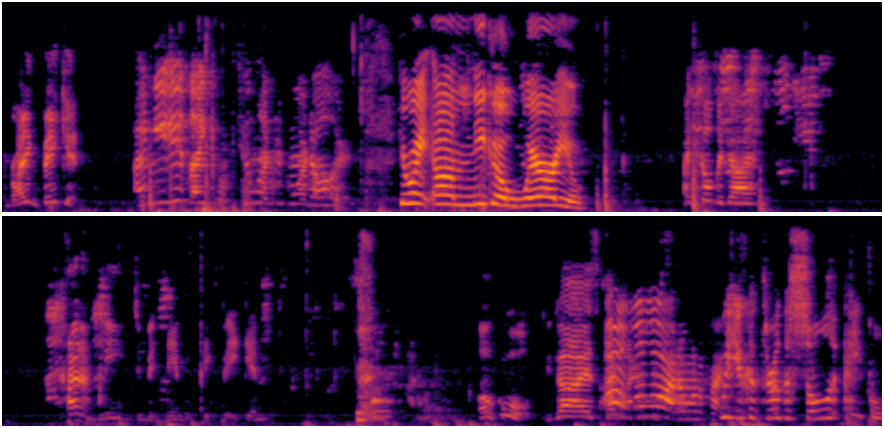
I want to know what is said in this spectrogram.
I'm riding bacon. I need like two hundred more dollars. Here, wait. Um, Nico, where are you? I killed the guy. Kind of mean to make name of pig bacon. Oh, cool. You guys, I, Oh, whoa, whoa, I don't want to fight. Wait, you can throw the soul at people.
